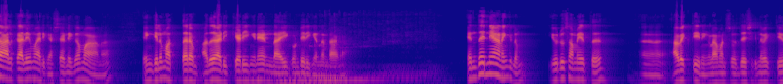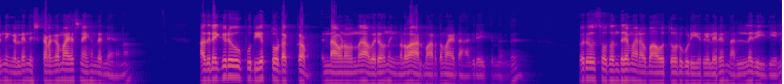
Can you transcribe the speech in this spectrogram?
താൽക്കാലികമായിരിക്കാം ക്ഷണികമാണ്. എങ്കിലും അത്തരം അത് അടിക്കടി ഇങ്ങനെ ഉണ്ടായിക്കൊണ്ടിരിക്കുന്നുണ്ടാകാം. എന്ത് തന്നെയാണെങ്കിലും ഈ ഒരു സമയത്ത് ആ വ്യക്തി നിങ്ങൾ ആ മനസ്സിൽ ഉദ്ദേശിക്കുന്ന വ്യക്തിയും നിങ്ങളുടെ നിഷ്കളങ്കമായ സ്നേഹം തന്നെയാണ്. അതിലേക്കൊരു പുതിയ തുടക്കം ഉണ്ടാവണമെന്ന് അവരോ നിങ്ങളോ ആത്മാർത്ഥമായിട്ട് ആഗ്രഹിക്കുന്നുണ്ട്. ഒരു സ്വതന്ത്ര മനോഭാവത്തോടു കൂടി ഈ റിലേനെ നല്ല രീതിയിൽ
